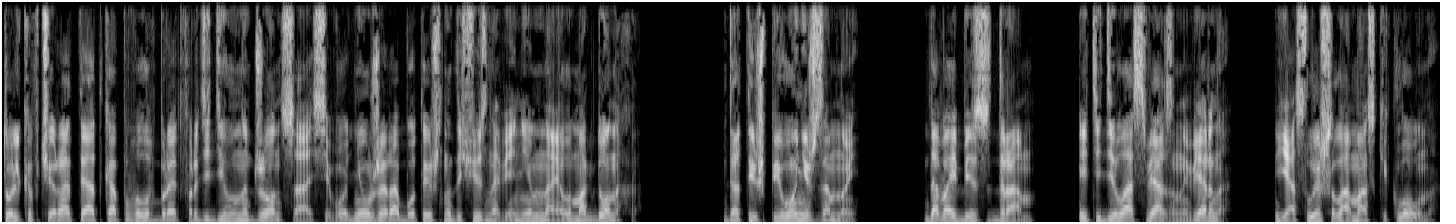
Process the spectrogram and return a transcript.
Только вчера ты откапывала в Брэдфорде Дилана Джонса, а сегодня уже работаешь над исчезновением Найла Макдонаха. Да ты шпионишь за мной? Давай без драм. Эти дела связаны, верно? Я слышала о маске клоуна.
